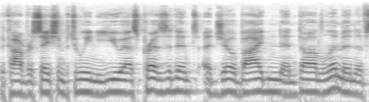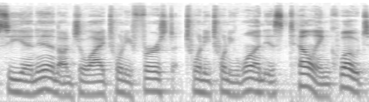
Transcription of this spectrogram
The conversation between U.S. President uh, Joe Biden and Don Lemon of CNN on July 21st, 2021 is telling, quote,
